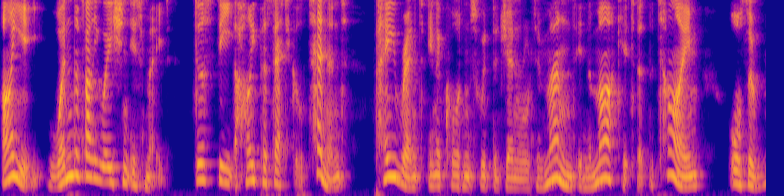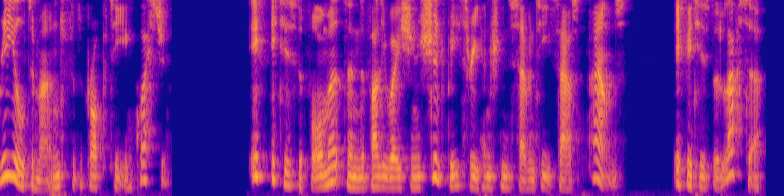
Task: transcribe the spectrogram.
i.e., when the valuation is made, does the hypothetical tenant pay rent in accordance with the general demand in the market at the time or the real demand for the property in question? If it is the former, then the valuation should be £370,000. If it is the latter,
